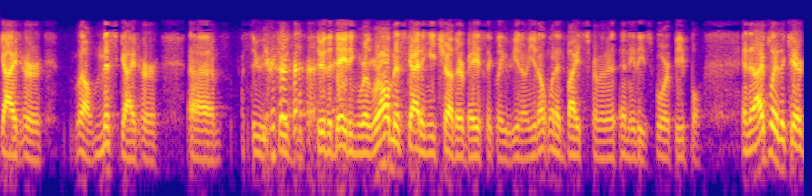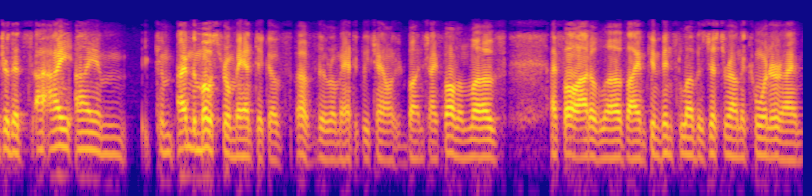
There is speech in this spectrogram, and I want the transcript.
guide her, well, misguide her uh, through through, through the dating world. We're all misguiding each other, basically. You know, you don't want advice from any of these four people. And then I play the character that's I I am I'm the most romantic of of the romantically challenged bunch. I fall in love, I fall out of love. I'm convinced love is just around the corner. I'm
